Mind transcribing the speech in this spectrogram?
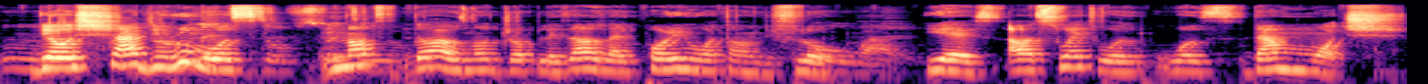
Mm. there was shad the room was not that was not droplets that was like pouring water on the floor. Oh yes our sweat was was that much.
